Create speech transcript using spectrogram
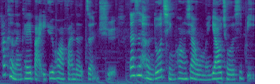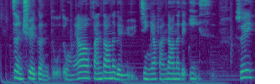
它可能可以把一句话翻得正确，但是很多情况下，我们要求的是比正确更多的，我们要翻到那个语境，要翻到那个意思，所以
